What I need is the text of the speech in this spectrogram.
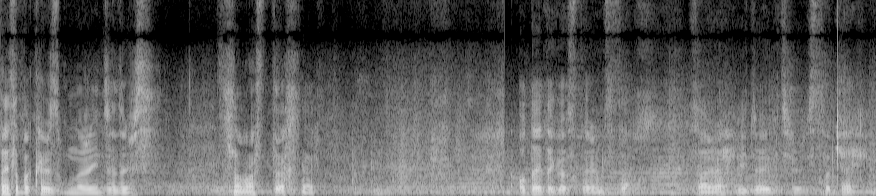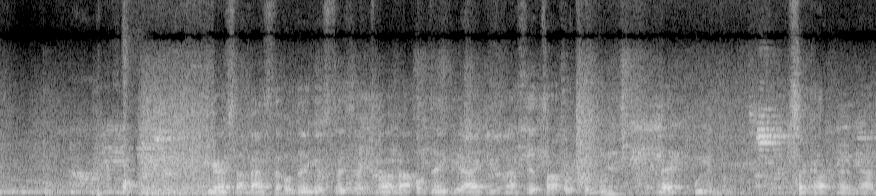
Neyse bakarız bunlara, inceleriz. Namaste. Odayı da gösteririm size. Sonra videoyu bitiririz, okey? Gençler ben size odayı gösterecektim ama ben odaya girer girmez yatağa oturdum ve uyudum. Şaka yapmıyorum yani.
